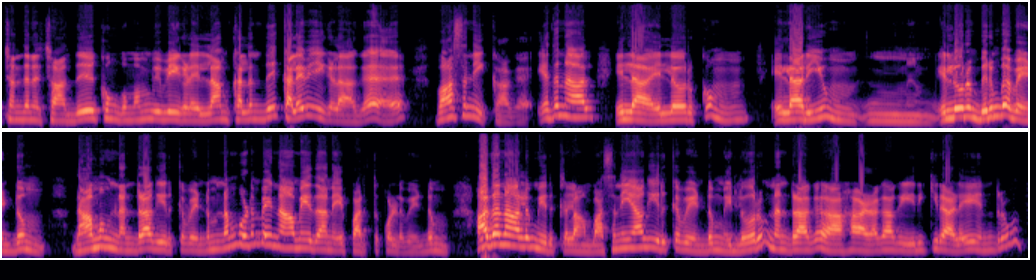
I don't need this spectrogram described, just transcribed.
சந்தன சாந்து குங்குமம் இவைகளெல்லாம் கலந்து கலவைகளாக வாசனைக்காக. எதனால்? எல்லா எல்லோருக்கும் எல்லாரையும் எல்லோரும் விரும்ப வேண்டும். நாமும் நன்றாக இருக்க வேண்டும். நம் உடம்பை நாமே தானே பார்த்து கொள்ள வேண்டும். அதனாலும் இருக்கலாம். வாசனையாக இருக்க வேண்டும். எல்லோரும் நன்றாக ஆக அழகாக இருக்கிறாளே என்றும்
